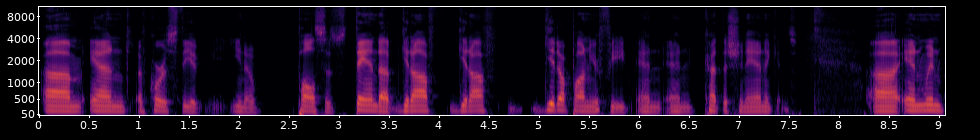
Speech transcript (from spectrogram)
Um, and of course, the you know Paul says, "Stand up, get off, get off, get up on your feet, and and cut the shenanigans." Uh, and when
